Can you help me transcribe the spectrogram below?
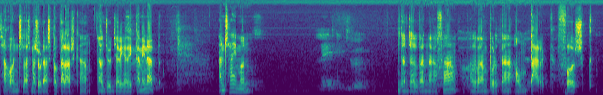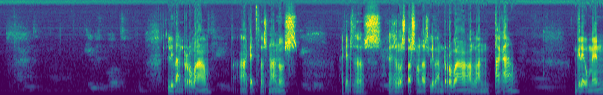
segons les mesures cautelars que el jutge havia dictaminat. En Simon doncs el van agafar, el van portar a un parc fosc, li van robar a aquests dos nanos, aquests dos, aquestes dues persones li van robar, el van pagar greument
